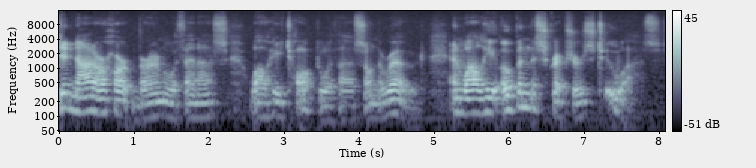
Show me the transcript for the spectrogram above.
Did not our heart burn within us while he talked with us on the road, and while he opened the scriptures to us?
